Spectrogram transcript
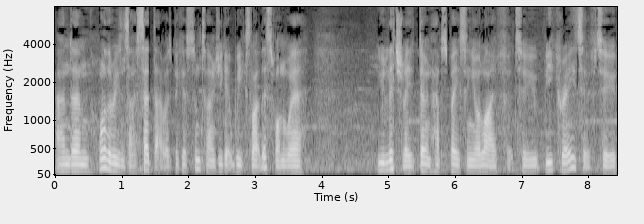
And um, one of the reasons I said that was because sometimes you get weeks like this one where you literally don't have space in your life to be creative, to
